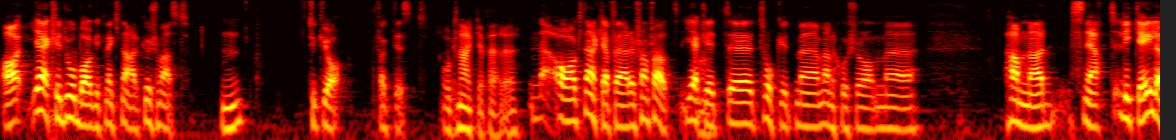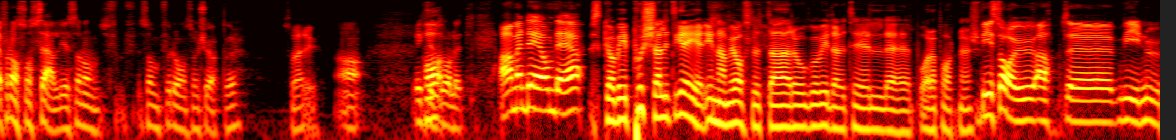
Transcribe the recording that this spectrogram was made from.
Ja, jäkligt obehagligt med knark hur som helst. Tycker jag, faktiskt. Och knarkaffärer. Ja, knarkaffärer framförallt. Jäkligt eh, tråkigt med människor som eh, hamnar snett. Lika illa för de som säljer som, de, som för de som köper. Så är det ju. Ja, riktigt Ha. dåligt. Ja, men det om det. Ska vi pusha lite grejer innan vi avslutar och går vidare till eh, våra partners? Vi sa ju att eh, vi nu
